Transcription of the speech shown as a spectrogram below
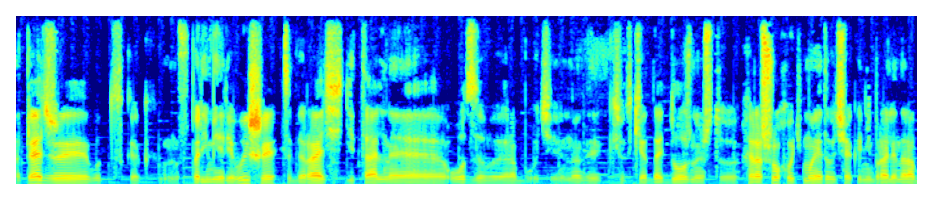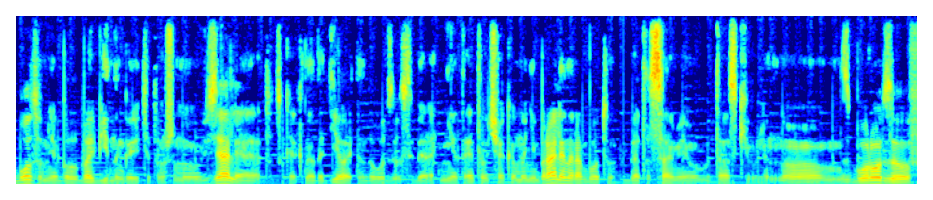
Опять же, вот как в примере выше, собирать детальные отзывы о работе. Надо все-таки отдать должное, что хорошо, хоть мы этого человека не брали на работу, мне было бы обидно говорить о том, что мы его взяли, а тут как надо делать, надо отзывы собирать. Нет, этого человека мы не брали на работу, ребята сами его вытаскивали. Но сбор отзывов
